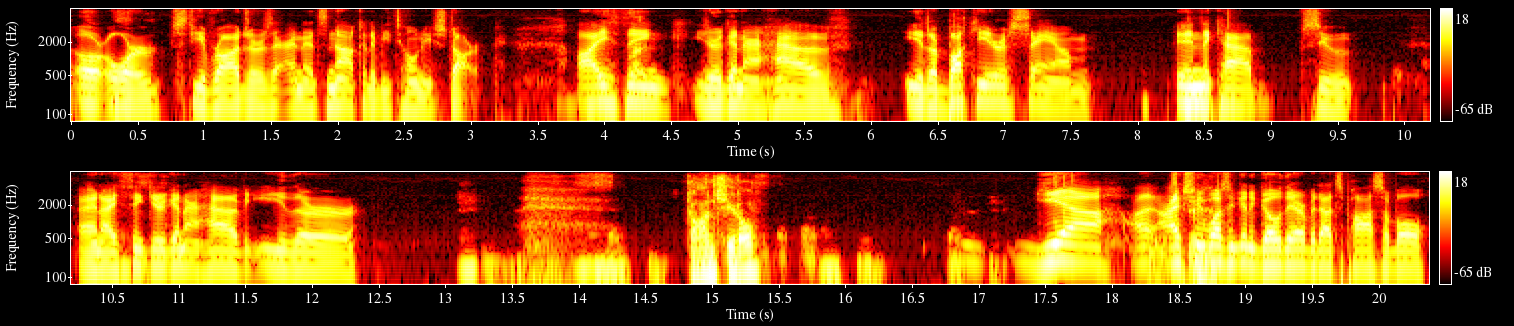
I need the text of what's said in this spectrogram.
or or Steve Rogers, and it's not going to be Tony Stark. I think you're going to have either Bucky or Sam in the Cap suit, and I think you're going to have either. Don Cheadle. Yeah, I actually wasn't going to go there, but that's possible.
